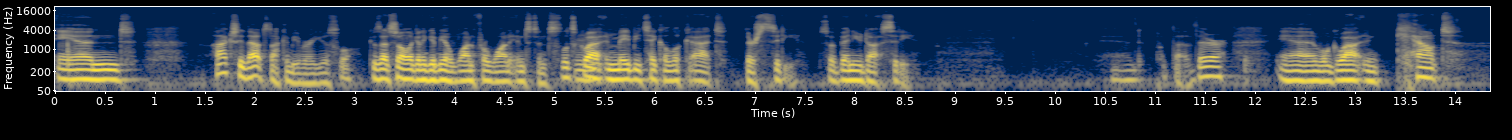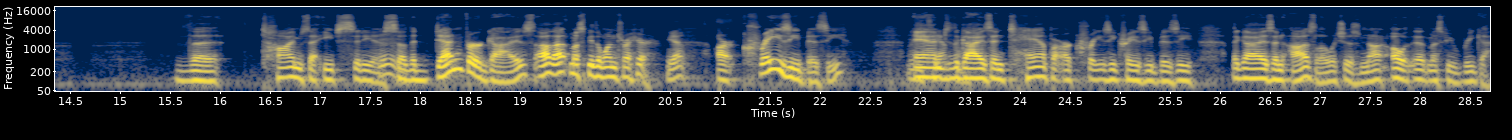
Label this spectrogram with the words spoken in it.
and actually that's not going to be very useful because that's only going to give me a one for one instance. Let's go out and maybe take a look at their city. So venue.city. And put that there. And we'll go out and count the times that each city is. So the Denver guys, oh, that must be the ones right here Yeah. are crazy busy. And the guys in Tampa are crazy, crazy busy. The guys in Oslo, which is not, oh, that must be Riga.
